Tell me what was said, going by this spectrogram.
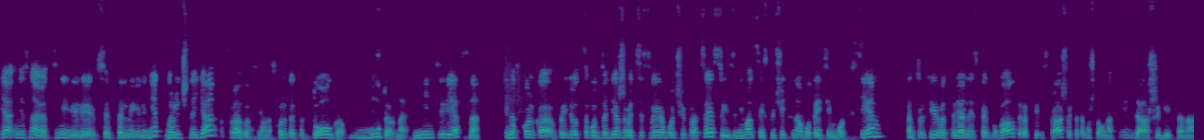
Я не знаю, оценили ли все остальные или нет, но лично я сразу оценила, насколько это долго, муторно, неинтересно, и насколько придется вот задерживать все свои рабочие процессы и заниматься исключительно вот этим вот всем, консультироваться, реально искать бухгалтеров, переспрашивать, потому что у нас нельзя ошибиться на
